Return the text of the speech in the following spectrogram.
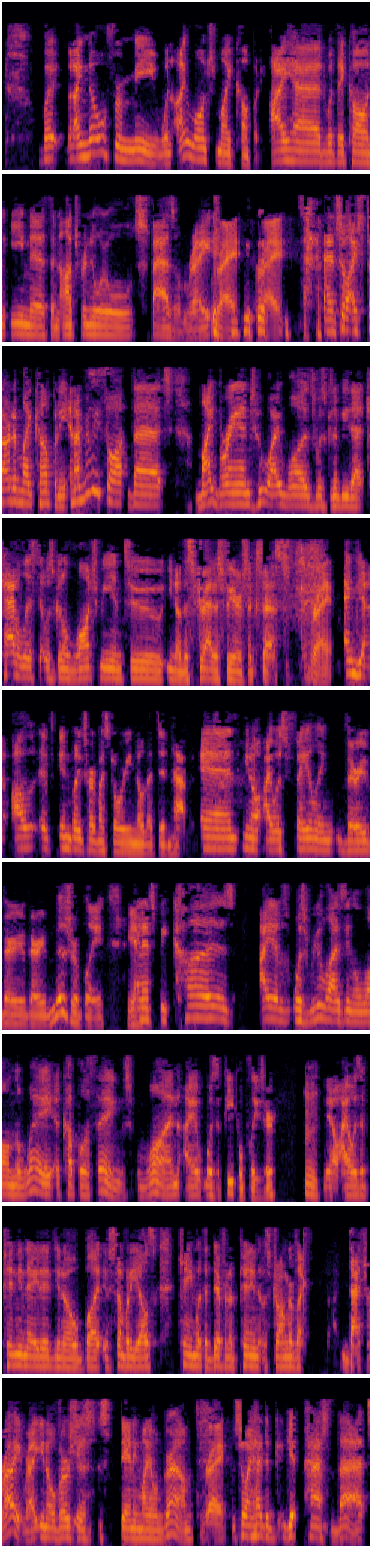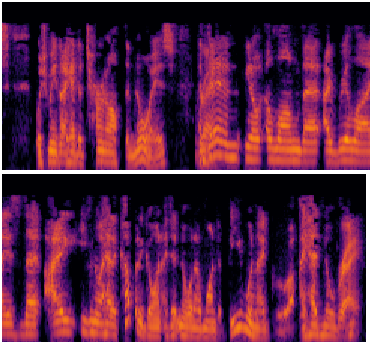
but but I know for me, when I launched my company, I had what they call an E myth, an entrepreneurial spasm, right? Right, right. and so I started my company, and I really thought that my brand, who I was, was going to be that catalyst that was going to launch me into you know the stratosphere of success. Right. And yeah, I'll, if anybody's heard my story, you know that didn't happen. And you know I was failing very, very, very miserably, yeah. and it's because I was realizing along the way a couple of things. One, I was a people pleaser. Hmm. You know, I was opinionated, you know, but if somebody else came with a different opinion that was stronger, I was like, that's right, right? You know, versus Yeah. standing my own ground. Right. So I had to get past that, which means I had to turn off the noise. And Right. then, you know, along that, I realized that I, even though I had a company going, I didn't know what I wanted to be when I grew up. I had no Right.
